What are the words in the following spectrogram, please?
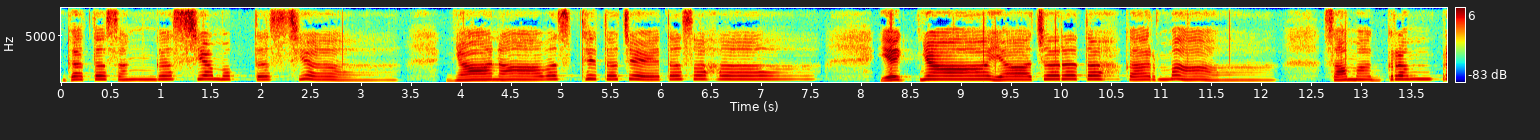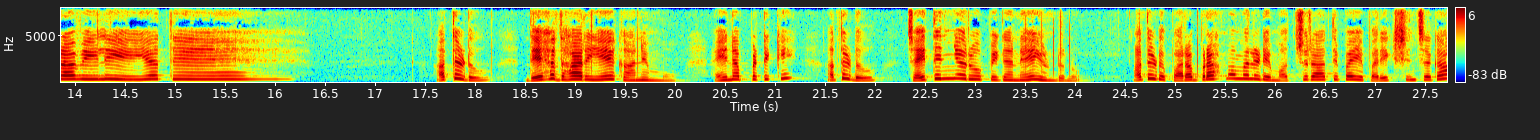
गतसङ्गस्य मुक्तस्य ज्ञानावस्थितचेतसः यज्ञायाचरतः कर्म సమగ్రం ప్రవిలీయతే అతడు దేహధారియే కానిమ్ము అయినప్పటికీ అతడు చైతన్య రూపిగానే ఉండును అతడు పరబ్రహ్మమునుడి మచ్చురాతిపై పరీక్షించగా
